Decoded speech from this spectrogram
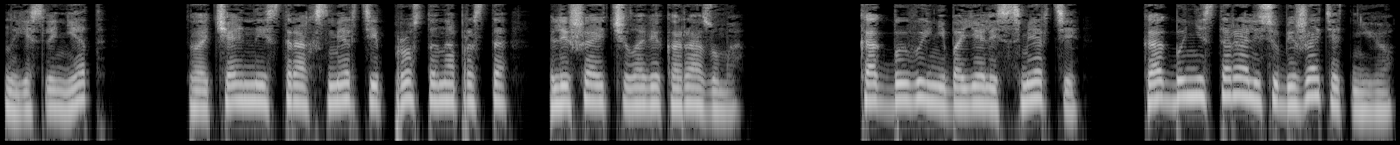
но если нет, то отчаянный страх смерти просто-напросто лишает человека разума. Как бы вы ни боялись смерти, как бы ни старались убежать от нее,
